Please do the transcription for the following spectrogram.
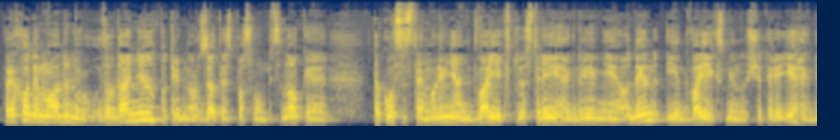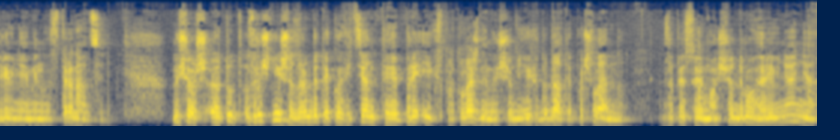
Переходимо до другого завдання. Потрібно розв'язати способом підстановки таку систему рівнянь 2х плюс 3y дорівнює 1 і 2х мінус 4y дорівнює мінус 13. Ну що ж, тут зручніше зробити коефіцієнти при х протилежними, щоб їх додати почленно. Записуємо, що друге рівняння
